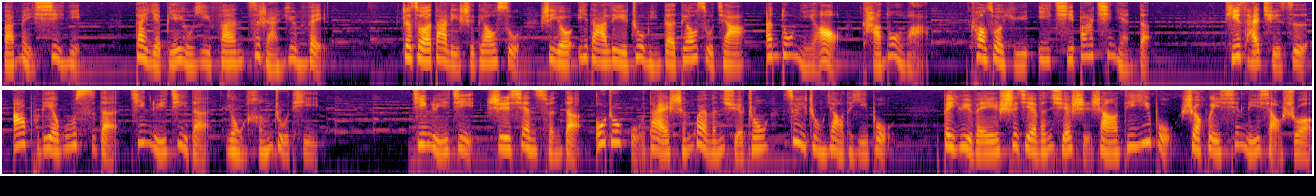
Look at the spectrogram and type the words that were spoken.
完美细腻，但也别有一番自然韵味。这座大理石雕塑是由意大利著名的雕塑家安东尼奥·卡诺瓦创作于1787年的。题材取自阿普列乌斯的《金驴记》的永恒主题，《金驴记》是现存的欧洲古代神怪文学中最重要的一部，被誉为世界文学史上第一部社会心理小说，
